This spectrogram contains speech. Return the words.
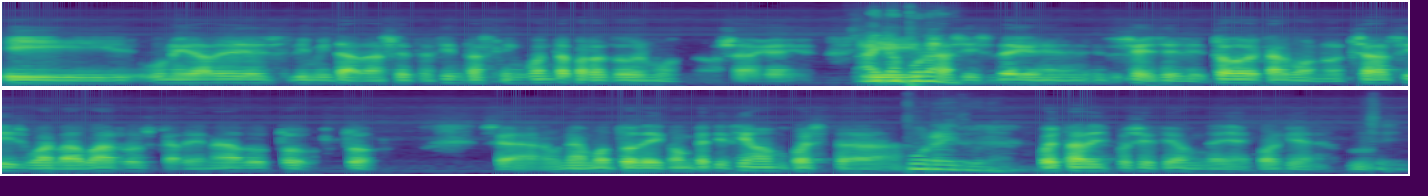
y unidades limitadas, 750 para todo el mundo. O sea que, Hay y chasis de, sí, sí, sí, todo de carbono, chasis, guardabarros, carenado, todo, todo. O sea, una moto de competición puesta, Pura y dura. puesta a disposición de cualquiera. Sí.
